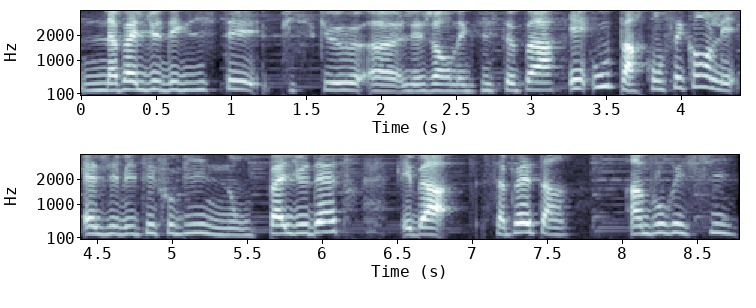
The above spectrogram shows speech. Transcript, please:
n'a pas lieu d'exister puisque euh, les genres n'existent pas, et où par conséquent les LGBT-phobies n'ont pas lieu d'être, et eh bah ça peut être un, Un beau récit,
